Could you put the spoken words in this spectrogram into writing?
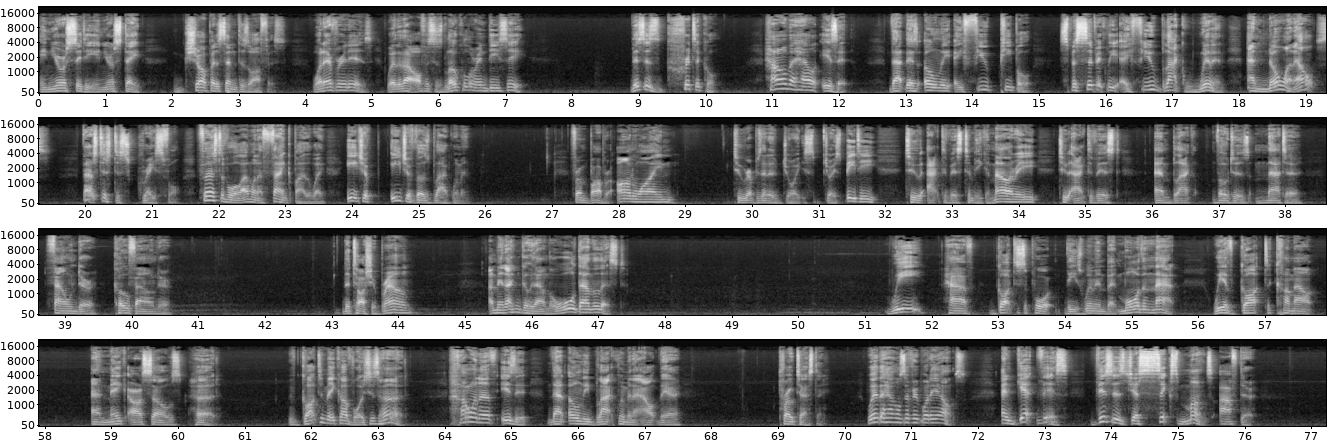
in your city, in your state, show up at a senator's office, whatever it is, whether that office is local or in DC. This is critical. How the hell is it that there's only a few people, specifically a few black women, and no one else? That's just disgraceful. First of all, I want to thank, by the way, each of each of those black women. From Barbara Arnwine to Representative Joyce Joyce Beatty to activist Tamika Mallory to activist and Black Voters Matter founder, co-founder LaTosha Brown. I mean, I can go down the all down the list. We have got to support these women, but more than that, we have got to come out and make ourselves heard. We've got to make our voices heard. How on earth is it that only black women are out there protesting? Where the hell is everybody else? And get this this is just six months after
